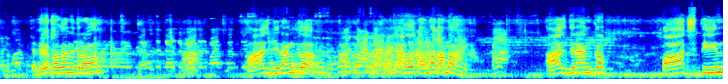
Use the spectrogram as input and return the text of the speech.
हे बघा मित्र आज दिनांक हो थांबा थांबा. आज दिनांक पाच तीन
